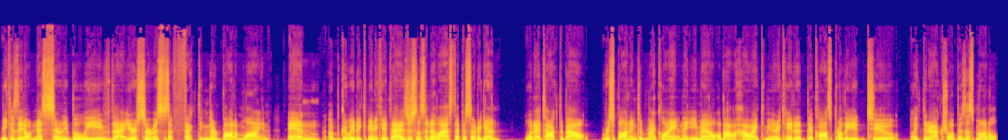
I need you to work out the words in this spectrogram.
because they don't necessarily believe that your service is affecting their bottom line. And a good way to communicate that is just listen to the last episode again when I talked about responding to my client in the email about how I communicated the cost per lead to like their actual business model.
